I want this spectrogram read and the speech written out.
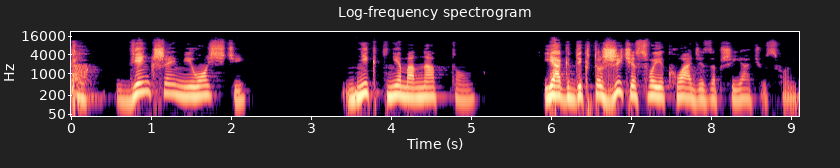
większej miłości nikt nie ma nad tą, jak gdy kto życie swoje kładzie za przyjaciół swoich.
